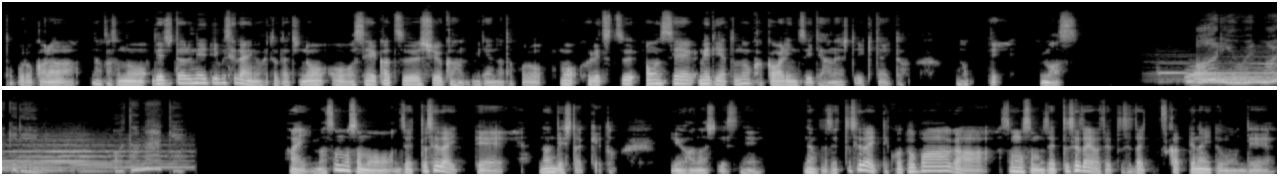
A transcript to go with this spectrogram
ところから、なんかそのデジタルネイティブ世代の人たちの生活習慣みたいなところも触れつつ、音声メディアとの関わりについて話していきたいと思っています。はい。まあ、そもそも Z 世代って何でしたっけという話ですね。なんか Z 世代って言葉が、そもそも Z 世代は Z 世代使ってないと思うんで、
